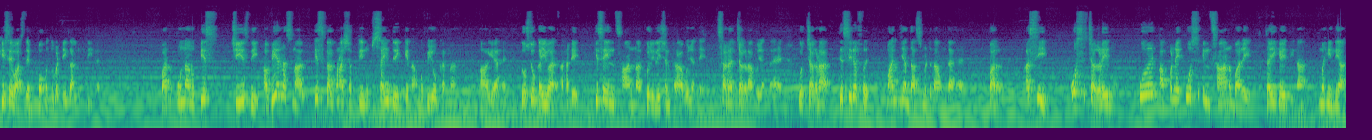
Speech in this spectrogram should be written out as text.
ਕਿਸੇ ਵਾਸਤੇ ਬਹੁਤ ਵੱਡੀ ਗੱਲ ਹੁੰਦੀ ਹੈ। ਪਰ ਉਹਨਾਂ ਨੂੰ ਇਸ ਚੀਜ਼ ਦੀ ਅਵੇਅਰਨੈਸ ਨਾਲ ਇਸ ਕਲਪਨਾ ਸ਼ਕਤੀ ਨੂੰ ਸਹੀ ਤਰੀਕੇ ਨਾਲ ਉਪਯੋਗ ਕਰਨਾ ਆ ਗਿਆ ਹੈ। ਦੋਸਤੋ, ਕਈ ਵਾਰ ਸਾਡੇ ਕਿਸੇ ਇਨਸਾਨ ਨਾਲ ਕੋਈ ਰਿਲੇਸ਼ਨ ਖਰਾਬ ਹੋ ਜਾਂਦੇ, ਸਾਡਾ ਝਗੜਾ ਹੋ ਜਾਂਦਾ ਹੈ। ਉਹ ਝਗੜਾ ਤੇ ਸਿਰਫ 5 ਜਾਂ 10 ਮਿੰਟ ਦਾ ਹੁੰਦਾ ਹੈ, ਪਰ ਅਸੀਂ ਉਸ ਝਗੜੇ ਨੂੰ, ਉਹ ਆਪਣੇ ਉਸ ਇਨਸਾਨ ਬਾਰੇ ਕਈ ਕਈ ਦਿਨਾਂ, ਮਹੀਨਿਆਂ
